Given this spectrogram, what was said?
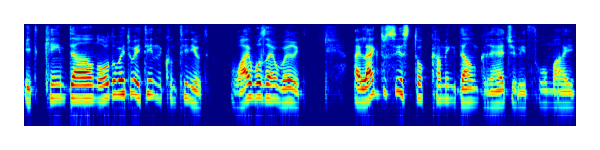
it came down all the way to 18 and continued. Why was I worried? I like to see a stock coming down gradually through my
